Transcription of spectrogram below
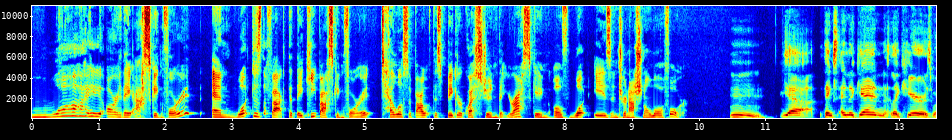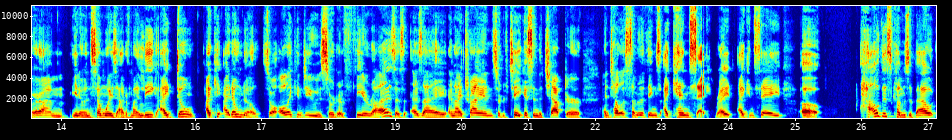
why are they asking for it? And what does the fact that they keep asking for it tell us about this bigger question that you're asking of what is international law for? Mm, yeah, thanks. And again, like here is where I'm, you know, in some ways out of my league. I don't, I can't, I don't know. So all I can do is sort of theorize as as I and I try and sort of take us in the chapter and tell us some of the things I can say. Right? I can say, uh, how this comes about,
